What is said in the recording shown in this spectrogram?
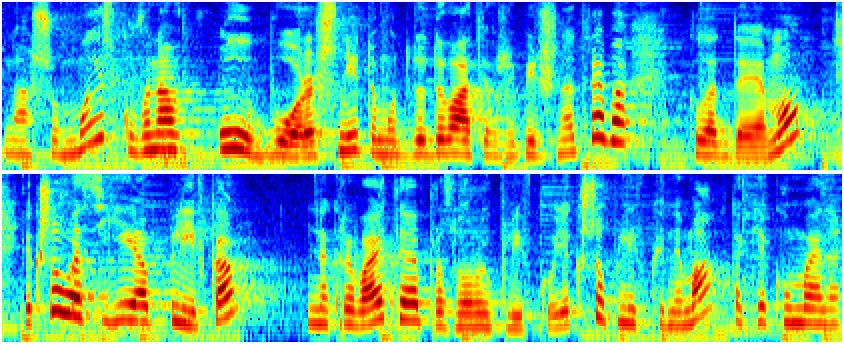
нашу миску. Вона у борошні, тому додавати вже більше не треба. Кладемо. Якщо у вас є плівка, накривайте прозорою плівкою. Якщо плівки нема, так як у мене,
